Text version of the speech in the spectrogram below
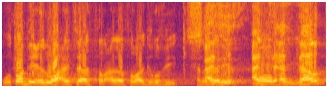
وطبيعي الواحد يتاثر على فراق رفيق إحنا أنت فريق ما هو أنت بعيد. أثرت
